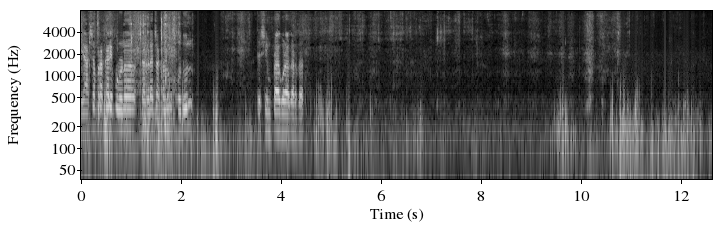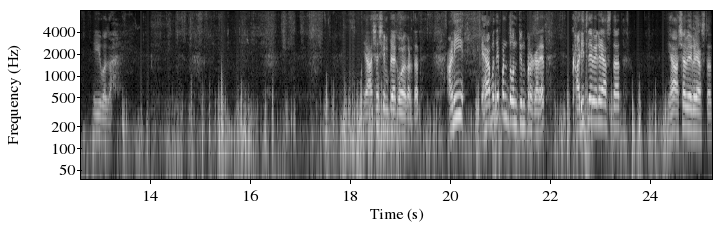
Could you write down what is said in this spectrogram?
हे अशा प्रकारे पूर्ण दगडाच्या खालून खोदून ते शिंपळा गोळा करतात. ही बघा. या अशा शिंपळ्या गोळा करतात. आणि ह्यामध्ये पण दोन तीन प्रकार आहेत. खाडीतल्या वेगळ्या असतात. ह्या अशा वेगळ्या असतात.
